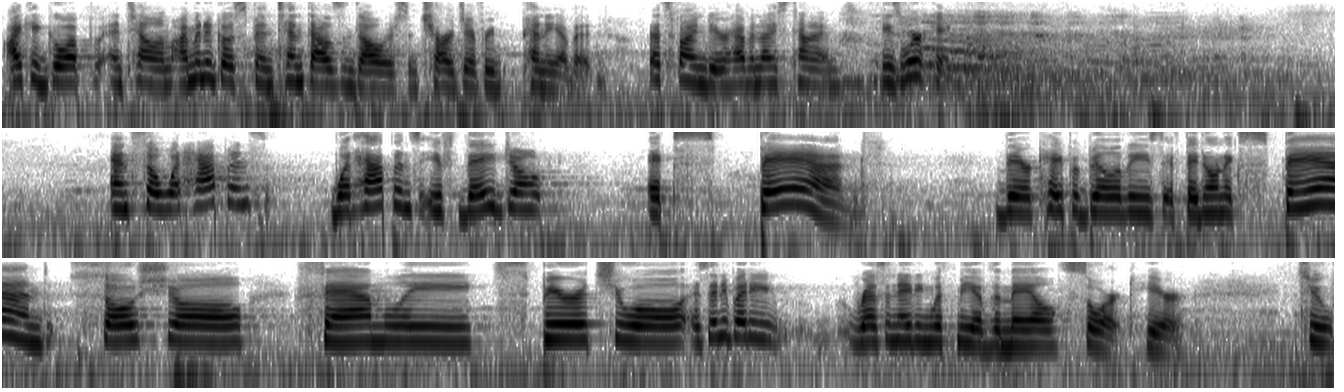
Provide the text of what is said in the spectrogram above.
I could go up and tell him, I'm going to go spend $10,000 and charge every penny of it. That's fine, dear. Have a nice time. He's working. And so what happens what happens if they don't expand their capabilities, if they don't expand social, family, spiritual, is anybody resonating with me of the male sort here? To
